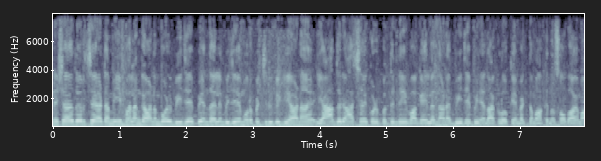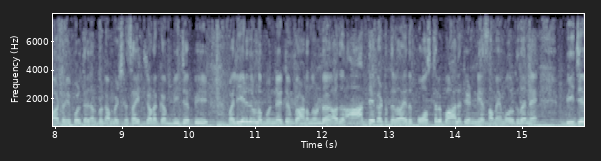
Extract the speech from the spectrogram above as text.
നിഷാദ് തീർച്ചയായിട്ടും ഈ ഫലം കാണുമ്പോൾ ബി ജെ പി എന്തായാലും വിജയം ഉറപ്പിച്ചിരിക്കുകയാണ്. യാതൊരു ആശയക്കുഴപ്പത്തിന്റെ വകയില്ലെന്നാണ് ബി ജെ പി നേതാക്കളൊക്കെയും വ്യക്തമാക്കുന്നത്. സ്വാഭാവികമായിട്ടും ഇപ്പോൾ തെരഞ്ഞെടുപ്പ് കമ്മീഷൻ സൈറ്റിലടക്കം ബി ജെ പി വലിയ രീതിയിലുള്ള മുന്നേറ്റം കാണുന്നുണ്ട്. അത് ആദ്യഘട്ടത്തിൽ അതായത് പോസ്റ്റൽ ബാലറ്റ് എണ്ണിയ സമയം മുതൽ തന്നെ ബി ജെ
